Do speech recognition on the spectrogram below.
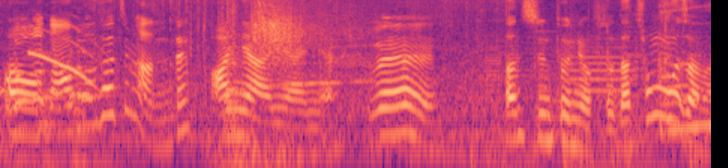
너가 나 한번 사주면 안 돼? 아니야 아니야 아니야. 왜? 난 지금 돈이 없어. 나 총무잖아.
